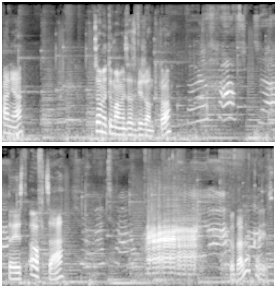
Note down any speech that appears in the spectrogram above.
Hania, co my tu mamy za zwierzątko? To jest owca. Tylko daleko jest.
